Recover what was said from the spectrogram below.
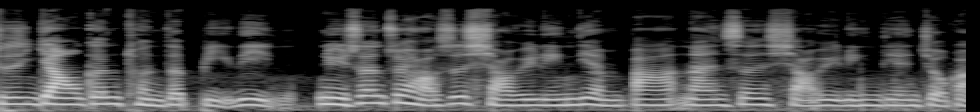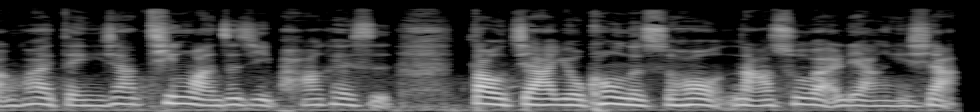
就是腰跟臀的比例，女生最好是小于零点八，男生小于零点九。赶快等一下听完这集 podcast 到家有空的时候拿出来量一下。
